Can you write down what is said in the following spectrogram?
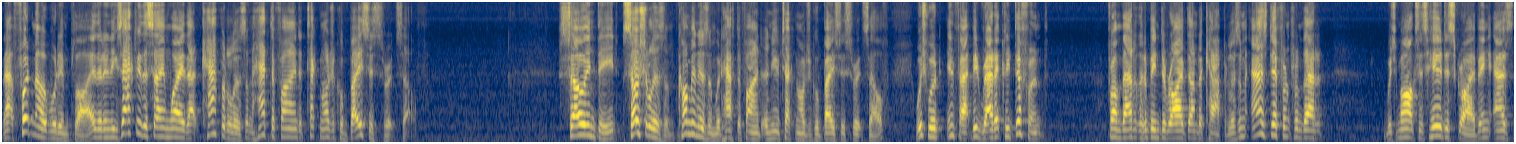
That footnote would imply that in exactly the same way that capitalism had to find a technological basis for itself, so indeed socialism, communism would have to find a new technological basis for itself, which would in fact be radically different from that that had been derived under capitalism, as different from that which Marx is here describing as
